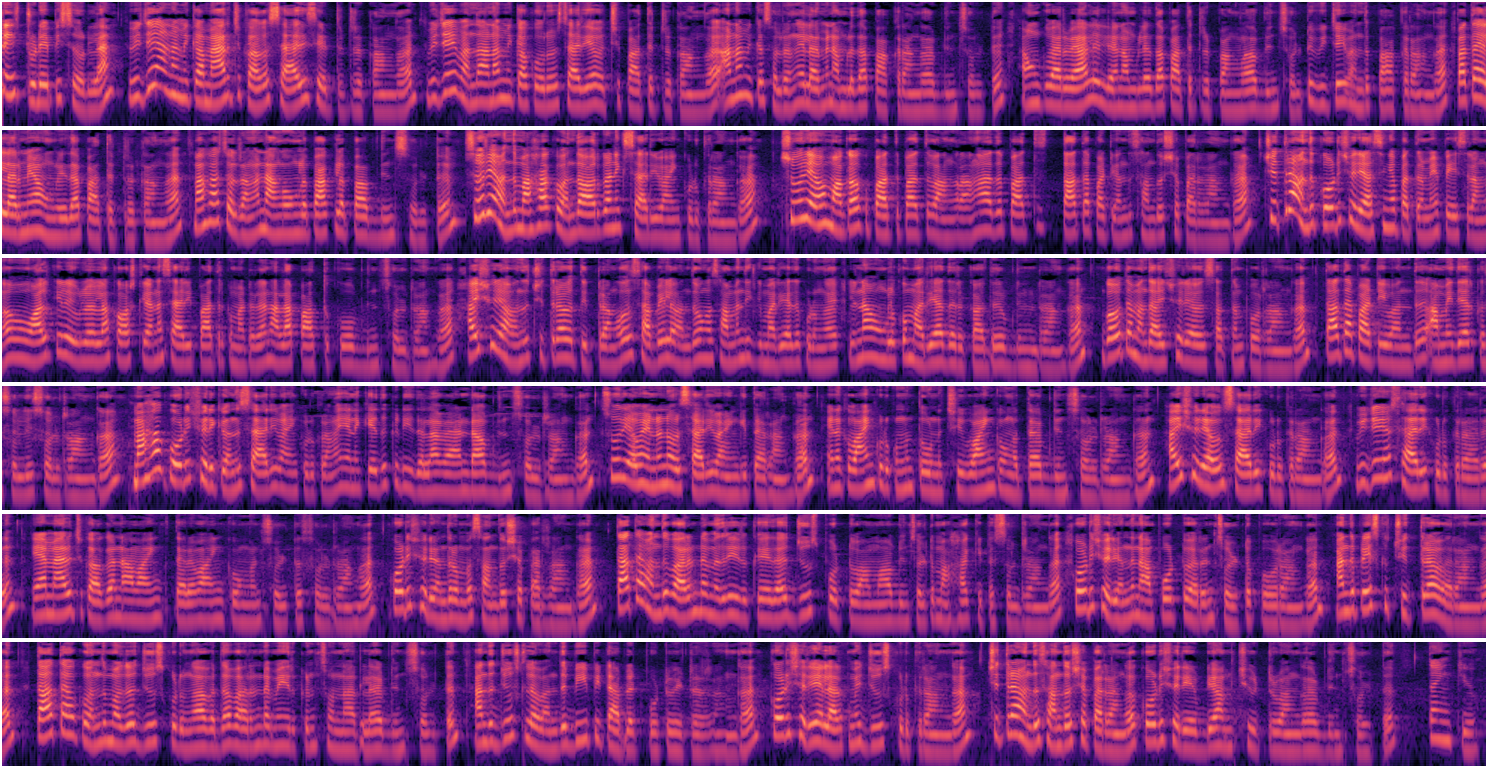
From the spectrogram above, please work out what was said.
Friends today எபிசோடில் விஜய் அனாமிகா மேரேஜுக்காக சாரீஸ் எடுத்துகிட்டு இருக்காங்க விஜய் வந்து அனாமிகாவுக்கு ஒரு சாரியாக வச்சு பார்த்துட்டு இருக்காங்க அனாமிகா சொல்கிறாங்க எல்லாருமே நம்மள தான் பார்க்குறாங்க அப்படின்னு சொல்லிட்டு. அவங்களுக்கு வேறு வேலை இல்லையா? நம்மளே தான் பார்த்துட்டு இருப்பாங்களா அப்படின்னு சொல்லிட்டு விஜய் வந்து பார்க்குறாங்க. பார்த்தா எல்லாருமே அவங்களே தான் பார்த்துட்டு இருக்காங்க மகா சொல்கிறாங்க நாங்கள் உங்களை பார்க்கலப்பா அப்படின்னு சொல்லிட்டு. சூர்யா வந்து மகாக்கு வந்து ஆர்கானிக் saree வாங்கி கொடுக்குறாங்க. சூர்யாவும் மகாவுக்கு பார்த்து பார்த்து வாங்குறாங்க. அதை பார்த்து தாத்தா பாட்டி வந்து சந்தோஷப்படுறாங்க. சித்ரா வந்து கோடீஸ்வரி அசிங்க பத்திரமே பேசுறாங்க. உன் வாழ்க்கையில் இவ்வளோலாம் காஸ்ட்லியான சாரீ பார்த்துருக்க மாட்டேல நல்லா பார்த்துக்கோ அப்படின்னு சொல்கிறாங்க ஐஸ்வர்யா வந்து சித்ராவை திட்டுறாங்க. ஒரு சபையில் வந்து உங்கள் சம்மந்திக்கு மரியாதை கொடுங்க இல்லைன்னா உங்களுக்கும் மரியாதை இருக்காது அப்படின்றாங்க. கௌதம் வந்து ஐஸ்வர்யாவை சத்தம் போடுறாங்க. தாத்தா பாட்டி வந்து அமைதியாக இருக்க சொல்லி சொல்கிறாங்க மகா கோடீஸ்வரிக்கு வந்து சாரீ வாங்கி கொடுக்குறாங்க. எனக்கு எதுக்குடி இதெல்லாம் வேண்டாம் அப்படின்னு சொல்கிறாங்க சூர்யாவும் என்னென்னு ஒரு saree வாங்கி தராங்க எனக்கு வாங்கி கொடுக்கணும்னு தோணுச்சு வாங்கிக்கோங்க அப்படின்னு சொல்கிறாங்க ஐஸ்வர்யாவும் saree கொடுக்குறாங்க. விஜயும் saree கொடுக்குறாரு. என் மேரேஜுக்காக நான் வாங்கி தரேன் வாங்கிக்கோங்கன்னு சொல்லிட்டு சொல்கிறாங்க கோடீஸ்வரி வந்து ரொம்ப சந்தோஷப்படுறாங்க. தாத்தா வந்து வறண்ட மாதிரி இருக்கு ஏதாவது ஜூஸ் போட்டு வாமா அப்படின்னு சொல்லிட்டு மகா கிட்ட சொல்கிறாங்க கோடீஸ்வரி வந்து நான் போட்டு வரேன்னு சொல்லிட்டு போகிறாங்க அந்த பிளேஸ்க்கு சித்ரா வராங்க. தாத்தாவுக்கு வந்து முதல்ல ஜூஸ் கொடுங்க அவர் தான் வறண்டமே இருக்குன்னு சொன்னார்ல அப்படின்னு சொல்லிட்டு அந்த ஜூஸில் வந்து பிபி டேப்லெட் போட்டு விட்டுறாங்க. கோடீஸ்வரி எல்லாருக்குமே ஜூஸ் கொடுக்குறாங்க. சித்ரா வந்து சந்தோஷப்படுறாங்க. கோடீஸ்வரி எப்படியோ அமுச்சு விட்டுருவாங்க அப்படின்னு சொல்லிட்டு. தேங்க்யூ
